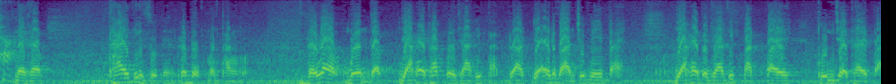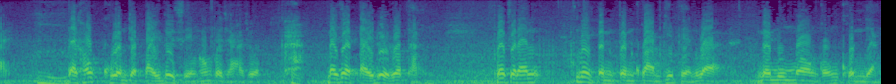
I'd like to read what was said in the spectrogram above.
ค่ะนะครับ ท้ายที่สุดเนี่ยระบบมันพังหมด แต่ว่าเหมือนกับอยากให้พรรคประชาธิปัตย์อยากให้รัฐบาลชุดนี้ไป อยากให้ประชาธิปัตย์ไปภูมิใจไทยไป แต่เขาควรจะไปด้วยเสียงของประชาชนครับไม่ใช่ไปด้วยรถถัง เพราะฉะนั้นนี่เป็นเป็นความคิดเห็นว่าในมุมมองของคนอย่าง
